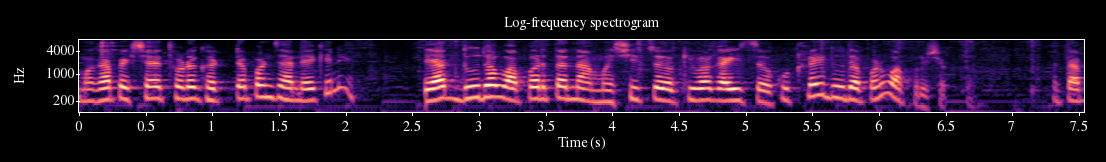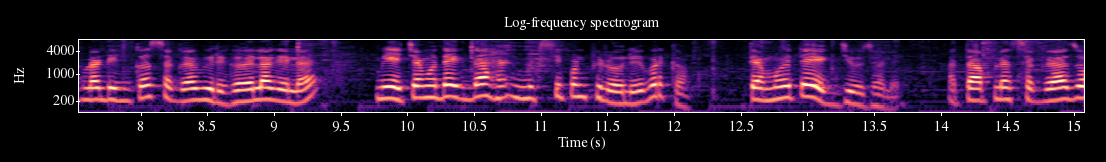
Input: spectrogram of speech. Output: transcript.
मगापेक्षा हे थोडं घट्ट पण झालं आहे की नाही? यात दूध वापरताना म्हशीचं किंवा गाईचं कुठलंही दूध आपण वापरू शकतो. आता आपला डिंक सगळा विरघळला गेला आहे मी याच्यामध्ये एकदा हँड मिक्सी पण फिरवली आहे बरं का. त्यामुळे ते एकजीव आहे आता आपला सगळा जो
